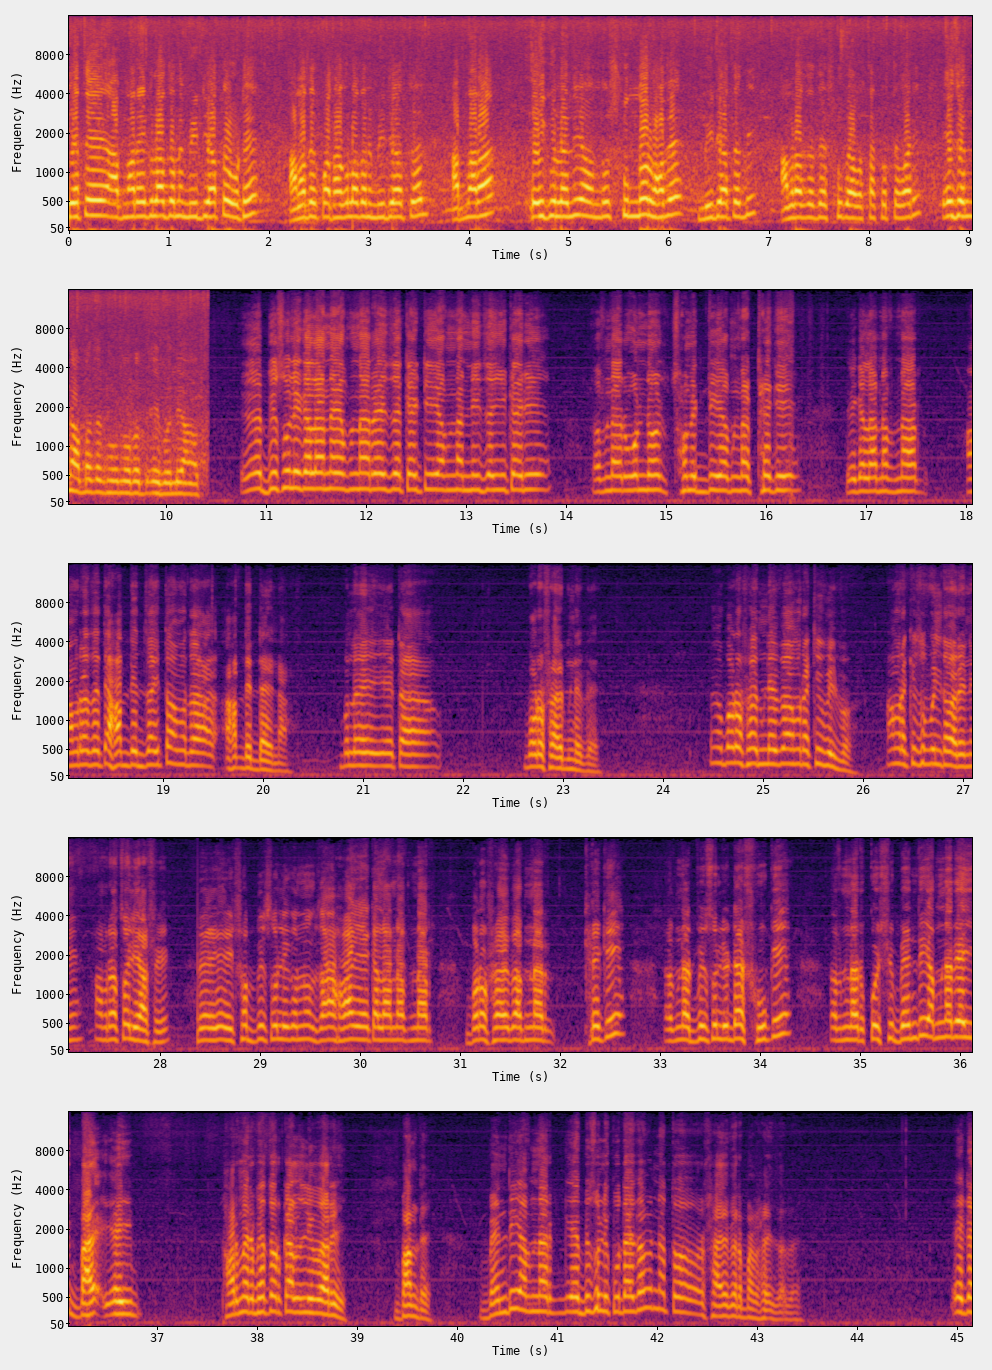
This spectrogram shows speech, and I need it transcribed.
ইয়েতে আপনারা এগুলো যেন মিডিয়াতে ওঠে। আমাদের কথাগুলো যেন মিডিয়াতে। আপনারা এইগুলো নিয়ে অন্ত সুন্দরভাবে মিডিয়াতে দিই আমরা যাতে সুব্যবস্থা করতে পারি। এই জন্য আপনাদের অনুরোধ এই বলি আমার এ বিচুলি গেলানে আপনার এই যে কেটি আপনার নিজে ই করি আপনার অন্য শ্রমিক দিয়ে আপনার ঠেকে, এ গেলান আপনার, আমরা যাতে হাত দিতে যাই তো আমরা হাত দিতে দেয় না। বলে এটা বড় সাহেব নেবে। বড় সাহেব নেবে, আমরা কি বলব? আমরা কিছু বলতে পারিনি, আমরা চলে আসি। এই- এই সব বিচুলিগুলো যা হয়, এ গেলান আপনার, বড় সাহেব আপনার ঠেকে, আপনার বিচুলিটা শুকে আপনার কষি বেন্দি আপনার এই এই ফার্মের ভেতরকার লিভারে বাঁধে। বেন্দি আপনার বিচুলি কোথায় যাবে না তো সাহেবের বাসায় যাবে। এটাই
